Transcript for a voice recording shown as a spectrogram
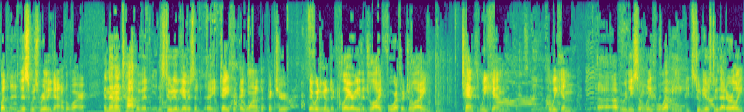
But this was really down to the wire. And then on top of it, the studio gave us a, a date that they wanted the picture. They were going to declare either July 4th or July 10th weekend, the weekend uh, of release of Lethal Weapon. Studios do that early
